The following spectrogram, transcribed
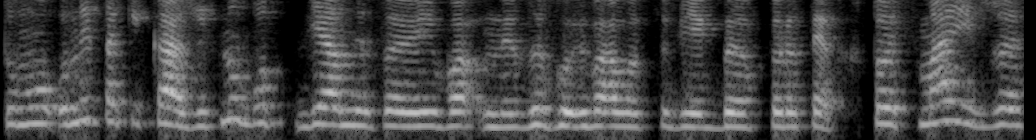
Тому вони так і кажуть: ну бо я не завоювала, не завоювала собі якби авторитет. Хтось має вже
